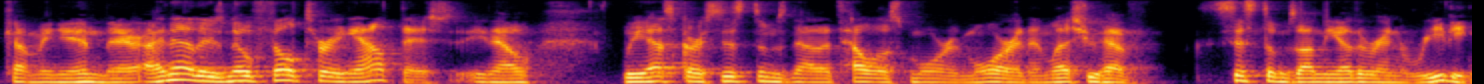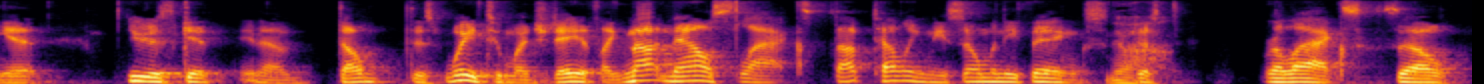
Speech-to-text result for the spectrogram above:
coming in there. I know there's no filtering out this. You know, we ask our systems now to tell us more and more, and unless you have systems on the other end reading it, you just get you know dump this way too much data. It's like not now, Slack. Stop telling me so many things. Ugh. Just relax. So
